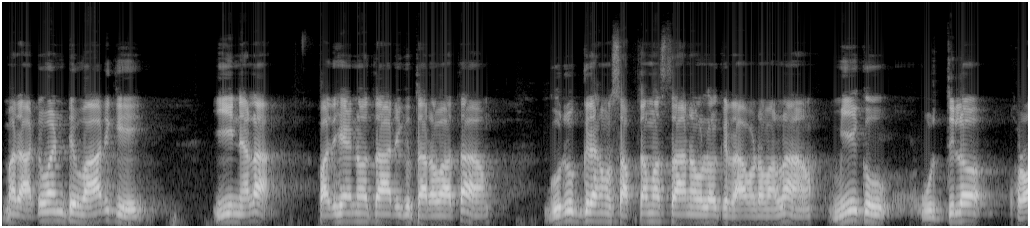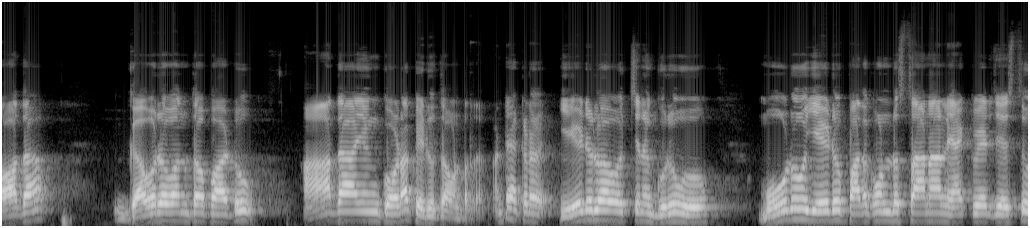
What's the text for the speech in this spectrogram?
మరి అటువంటి వారికి ఈ నెల పదిహేనో తారీఖు తర్వాత గురుగ్రహం సప్తమ స్థానంలోకి రావడం వల్ల మీకు వృత్తిలో హోదా గౌరవంతో పాటు ఆదాయం కూడా పెరుగుతూ ఉంటుంది. అంటే అక్కడ ఏడులో వచ్చిన గురువు మూడు ఏడు పదకొండు స్థానాలను యాక్టివేట్ చేస్తూ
